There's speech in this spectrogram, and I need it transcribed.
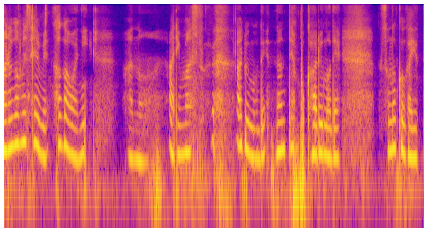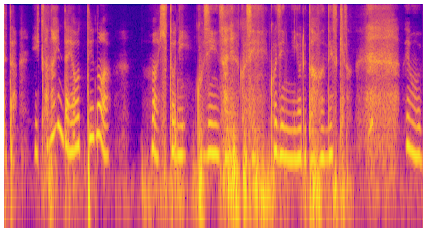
丸亀製麺、香川に、あの、あります。あるので、何店舗かあるので、その子が言ってた、行かないんだよっていうのは、まあ人に、個人差に、個人、個人によると思うんですけど。でも、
